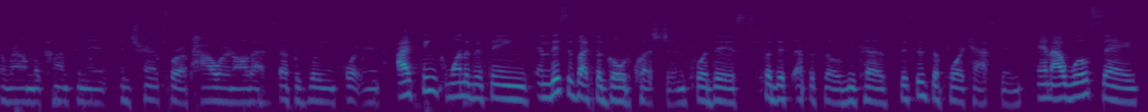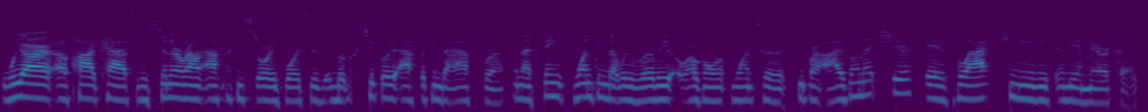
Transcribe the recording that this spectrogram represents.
around the continent and transfer of power and all that stuff is really important. I think one of the things and this is like the gold question for this for this episode because this is the forecasting. And I will say we are a podcast we center around African stories, voices, but particularly African diaspora. And I think one thing that we really are going to want to keep our eyes on next year is black communities in the Americas.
